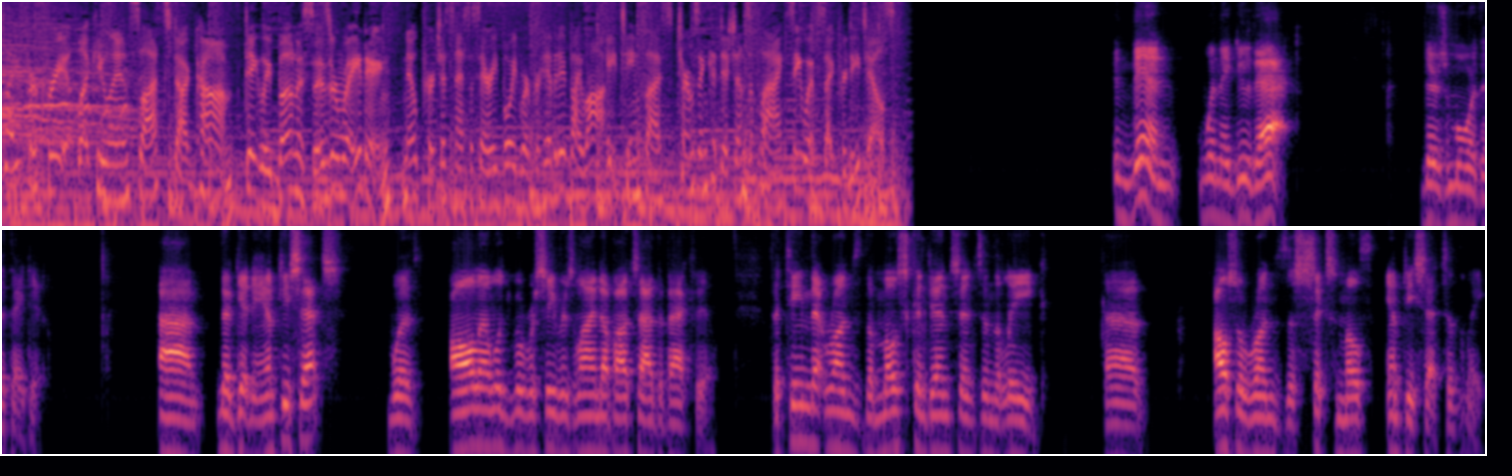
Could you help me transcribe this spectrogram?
Play for free at LuckyLandSlots.com. Daily bonuses are waiting. No purchase necessary. Void were prohibited by law. 18 plus. Terms and conditions apply. See website for details. And then when they do that, there's more that they do. Um, they're getting empty sets with all eligible receivers lined up outside the backfield. The team that runs the most condensants in the league uh, also runs the sixth most empty sets in the league.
